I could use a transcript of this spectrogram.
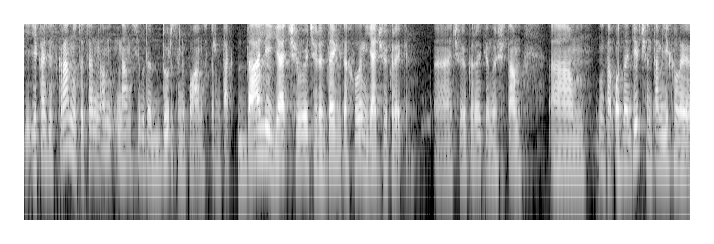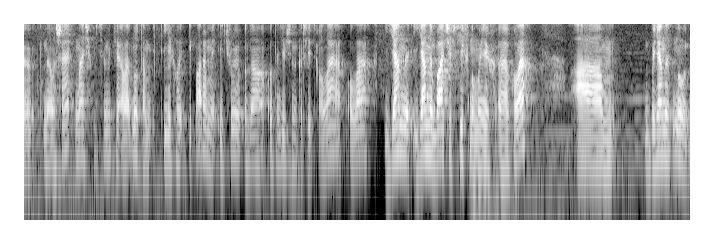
якась іскра, ну то це нам нам всі буде дуже сильно погано, скажімо так. Далі я чую через декілька хвилин, я чую крики. Е, чую крики, ну що там. Ем, ну там одна дівчина, там їхали не лише наші працівники, але ну там їхали і парами, і чую, одна одна дівчина кричить: Олег, Олег. Я не я не бачу всіх ну, моїх е, колег, а, бо я не ну,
